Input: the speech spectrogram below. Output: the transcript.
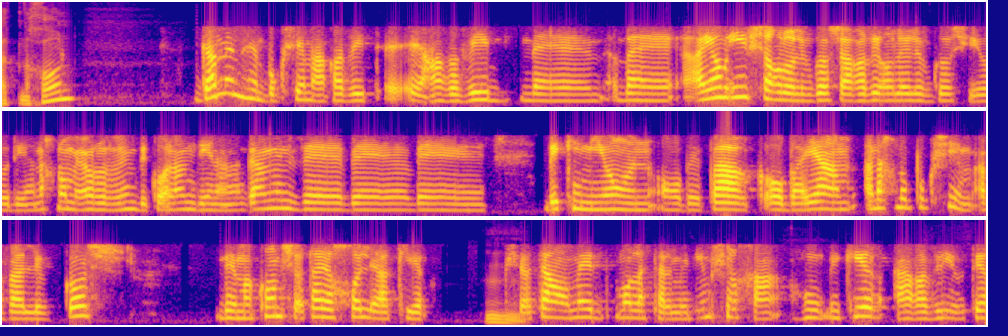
את, נכון? גם אם הם פוגשים ערבית, אה, אה, ערבי, ב, ב, היום אי אפשר לא לפגוש ערבי או לא לפגוש יהודי, אנחנו מעורבים בכל המדינה, גם אם זה ב, ב, בקניון או בפארק או בים, אנחנו פוגשים, אבל לפגוש במקום שאתה יכול להכיר. Mm-hmm. כשאתה עומד מול התלמידים שלך, הוא מכיר ערבי יותר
